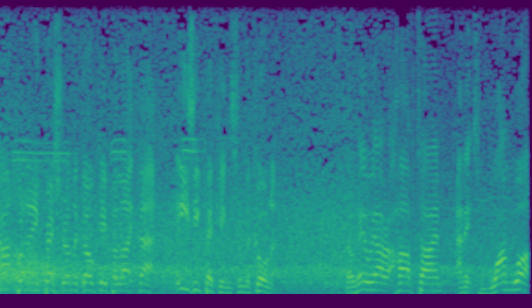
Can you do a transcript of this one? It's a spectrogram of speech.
Can't put any pressure on the goalkeeper like that. Easy pickings from the corner. So here we are at half-time, and it's 1-1.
